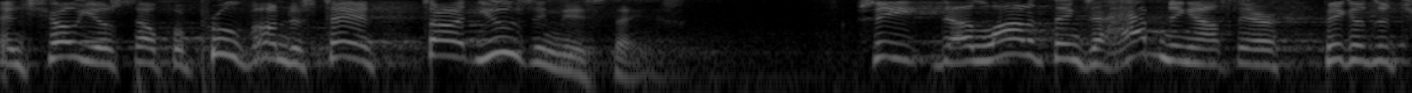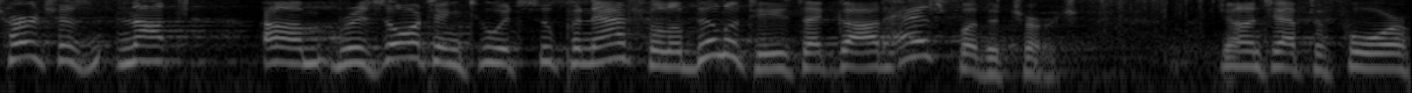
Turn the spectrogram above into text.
and show yourself approved, understand, start using these things. See, a lot of things are happening out there because the church is not um, resorting to its supernatural abilities that God has for the church. John chapter 4,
